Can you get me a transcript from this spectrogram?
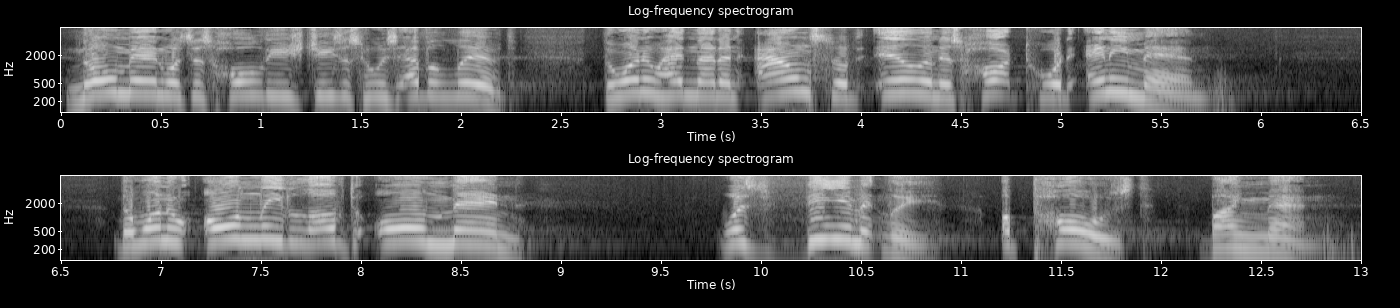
no man was as holy as Jesus who has ever lived. The one who had not an ounce of ill in his heart toward any man. The one who only loved all men was vehemently opposed by men.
